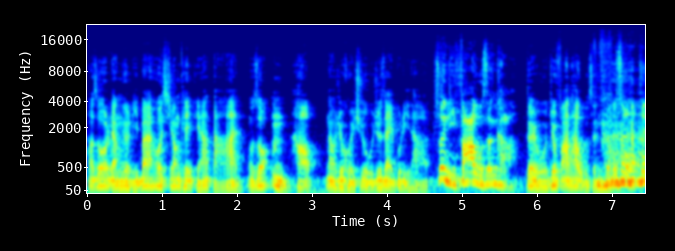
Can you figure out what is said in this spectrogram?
他说两个礼拜后，希望可以给他答案。我说，嗯，好，那我就回去，我就再也不理他了。所以你发无声卡？对，我就发他无声卡。不错，这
